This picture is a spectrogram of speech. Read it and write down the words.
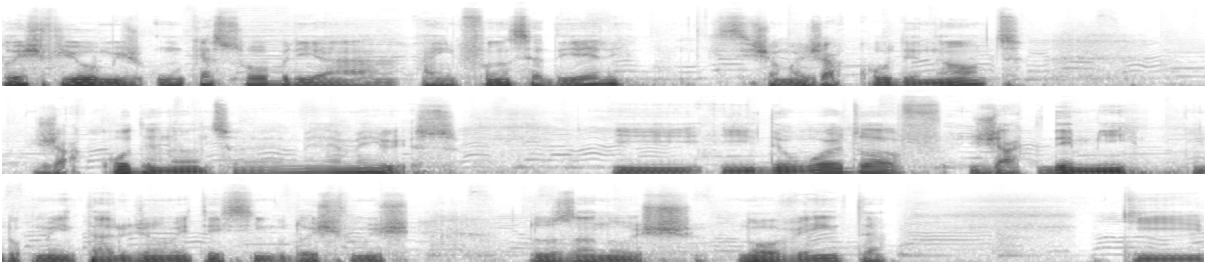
dois filmes. Um que é sobre a, a infância dele, que se chama Jacques de Nantes. Jacques de Nantes, é, é meio isso. E, e, The World of Jacques Demy, um documentário de 95, dois filmes dos anos 90 que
